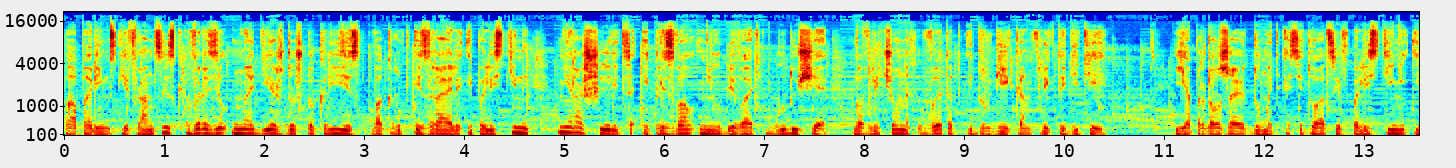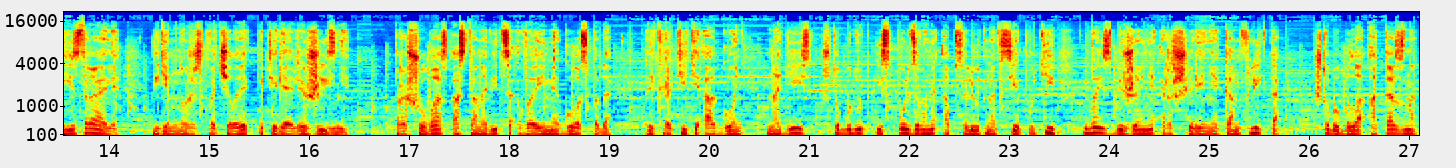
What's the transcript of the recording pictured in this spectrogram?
Папа Римский Франциск выразил надежду, что кризис вокруг Израиля и Палестины не расширится и призвал не убивать будущее вовлеченных в этот и другие конфликты детей. Я продолжаю думать о ситуации в Палестине и Израиле, где множество человек потеряли жизни – Прошу вас остановиться во имя Господа. Прекратите огонь, надеясь, что будут использованы абсолютно все пути во избежание расширения конфликта, чтобы была оказана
